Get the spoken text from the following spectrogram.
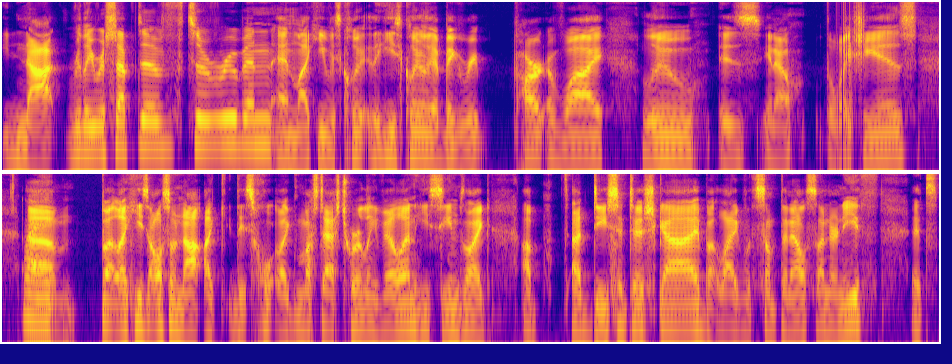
not really receptive to Ruben, and like he was clear, he's clearly a big re- part of why Lou is you know the way she is. Right. Um, but like he's also not like this ho- like mustache twirling villain. He seems like a a decentish guy, but like with something else underneath. It's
